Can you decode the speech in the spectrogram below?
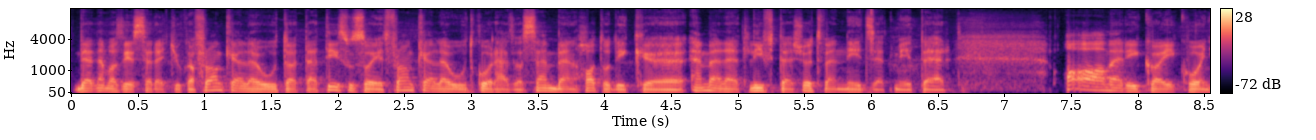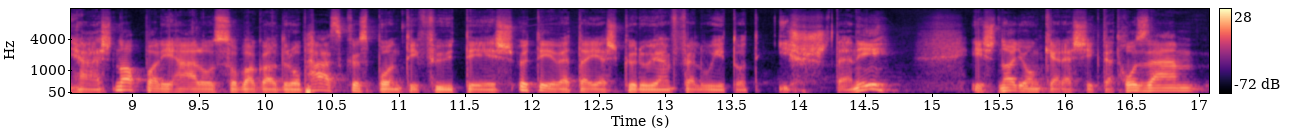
de nem azért szeretjük a Frankelle útat, tehát 10-27 Frankelle út, kórháza szemben, hatodik emelet, liftes, 50 négyzetméter amerikai konyhás, nappali hálószoba, gadrob, házközponti fűtés, öt éve teljes körülön felújított isteni, és nagyon keresik. Tehát hozzám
